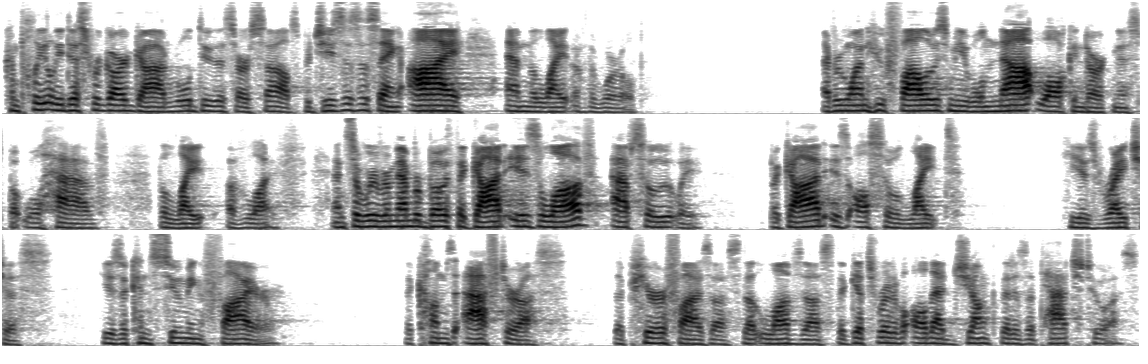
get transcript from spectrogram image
completely disregard God. We'll do this ourselves. But Jesus is saying, I am the light of the world. Everyone who follows me will not walk in darkness, but will have the light of life. And so we remember both that God is love, absolutely, but God is also light. He is righteous. He is a consuming fire that comes after us, that purifies us, that loves us, that gets rid of all that junk that is attached to us,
